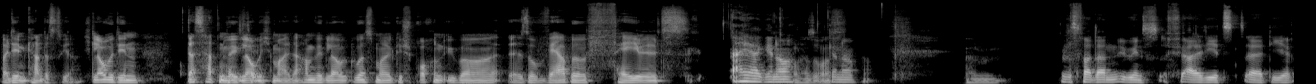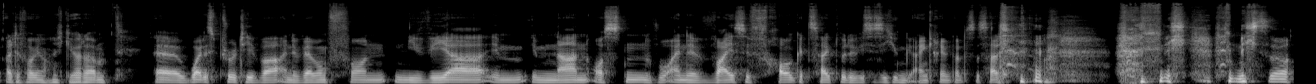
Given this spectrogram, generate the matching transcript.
Weil den kanntest du ja. Ich glaube, den, das hatten wir, glaube ich, mal. Da haben wir, glaube du hast mal gesprochen über äh, so Werbefails Ah ja, genau. oder sowas. Genau. Ja. Ähm, Das war dann übrigens für alle, die jetzt äh, die alte Folge noch nicht gehört haben. Äh, White is Purity war eine Werbung von Nivea im, im Nahen Osten, wo eine weiße Frau gezeigt wurde, wie sie sich irgendwie eincremt. Und das ist halt nicht, nicht so,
